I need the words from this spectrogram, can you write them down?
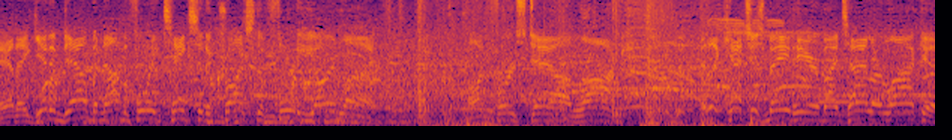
And they get him down, but not before he takes it across the 40-yard line. On first down, Lock. And the catch is made here by Tyler Lockett.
